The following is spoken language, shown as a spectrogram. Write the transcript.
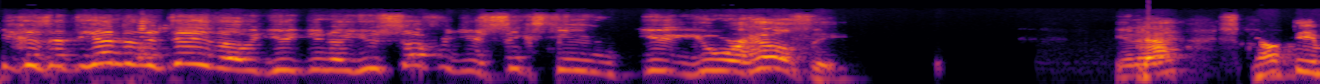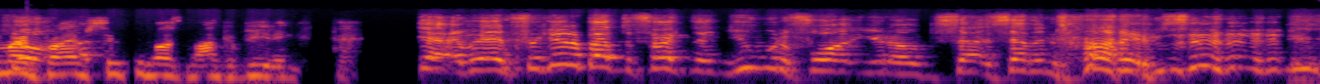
because at the end of the day, though, you you know you suffered your 16. You you were healthy. You know, yeah, healthy in my so, prime, 60 months non competing. Yeah, and forget about the fact that you would have fought, you know, seven times. you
